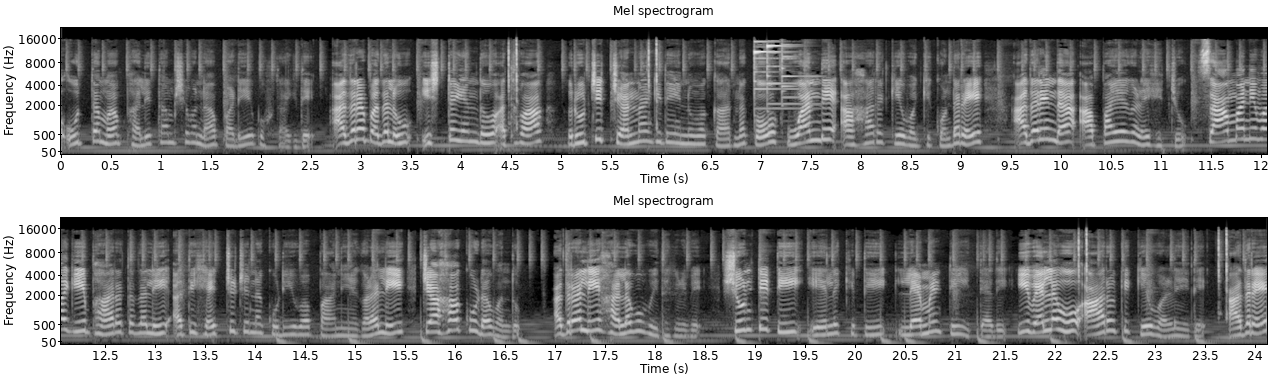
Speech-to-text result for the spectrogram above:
ಉತ್ತಮ ಫಲಿತಾಂಶವನ್ನ ಪಡೆಯಬಹುದಾಗಿದೆ. ಅದರ ಬದಲು ಇಷ್ಟ ಎಂದೋ ಅಥವಾ ರುಚಿ ಚೆನ್ನಾಗಿದೆ ಎನ್ನುವ ಕಾರಣಕ್ಕೂ ಒಂದೇ ಆಹಾರಕ್ಕೆ ಒಗ್ಗಿಕೊಂಡರೆ ಅದರಿಂದ ಅಪಾಯಗಳೇ ಹೆಚ್ಚು. ಸಾಮಾನ್ಯವಾಗಿ ಭಾರತದಲ್ಲಿ ಅತಿ ಹೆಚ್ಚು ಜನ ಕುಡಿಯುವ ಪಾನೀಯಗಳಲ್ಲಿ ಚಹಾ ಕೂಡ ಒಂದು. ಅದರಲ್ಲಿ ಹಲವು ವಿಧಗಳಿವೆ. ಶುಂಠಿ ಟೀ, ಏಲಕ್ಕಿ ಟೀ, ಲೆಮನ್ ಟೀ ಇತ್ಯಾದಿ. ಇವೆಲ್ಲವೂ ಆರೋಗ್ಯಕ್ಕೆ ಒಳ್ಳೆಯದೇ. ಆದರೆ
